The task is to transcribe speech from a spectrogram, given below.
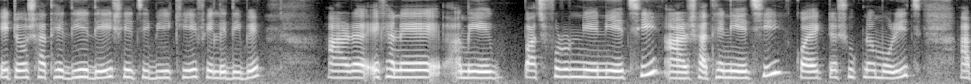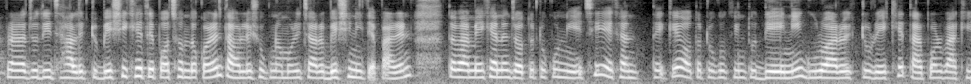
এটাও সাথে দিয়ে দিই, সে চিবিয়ে খেয়ে ফেলে দিবে। আর এখানে আমি পাঁচফোড়ন নিয়ে নিয়েছি আর সাথে নিয়েছি কয়েকটা শুকনো মরিচ। আপনারা যদি ঝাল একটু বেশি খেতে পছন্দ করেন, তাহলে শুকনো মরিচ আরও বেশি নিতে পারেন। তবে আমি এখানে যতটুকু নিয়েছি, এখান থেকে অতটুকু কিন্তু দেইনি। গুঁড়ো আরও একটু রেখে তারপর বাকি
